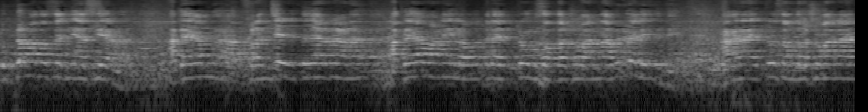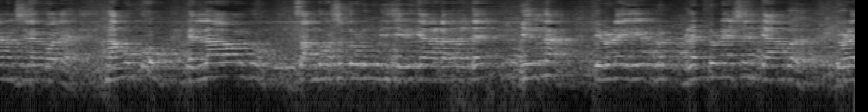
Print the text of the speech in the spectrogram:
ബുദ്ധമത സന്യാസിയാണ്. അദ്ദേഹം ഫ്രഞ്ച് എഴുത്തുകാരനാണ്. അദ്ദേഹമാണ് ഈ ലോകത്തിലെ ഏറ്റവും സന്തോഷവാൻ അവർ വിലയിരുത്തി. അങ്ങനെ ഏറ്റവും സന്തോഷവാനായ മനുഷ്യനെ പോലെ നമുക്കും എല്ലാവർക്കും സന്തോഷത്തോടു കൂടി ജീവിക്കാനായിട്ട് ഇന്ന് ഇവിടെ ഈ ബ്ലഡ് ഡൊണേഷൻ ക്യാമ്പ് ഇവിടെ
